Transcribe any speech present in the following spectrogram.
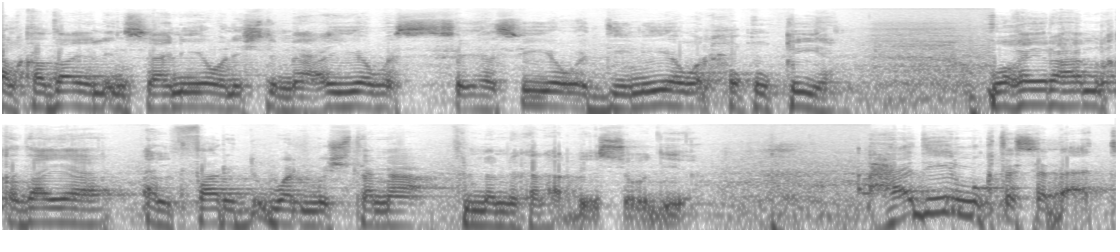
القضايا الإنسانية والاجتماعية والسياسية والدينية والحقوقية وغيرها من قضايا الفرد والمجتمع في المملكة العربية السعودية. هذه المكتسبات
